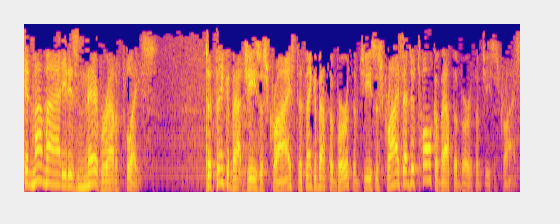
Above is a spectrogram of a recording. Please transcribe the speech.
in my mind, it is never out of place to think about Jesus Christ, to think about the birth of Jesus Christ, and to talk about the birth of Jesus Christ.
